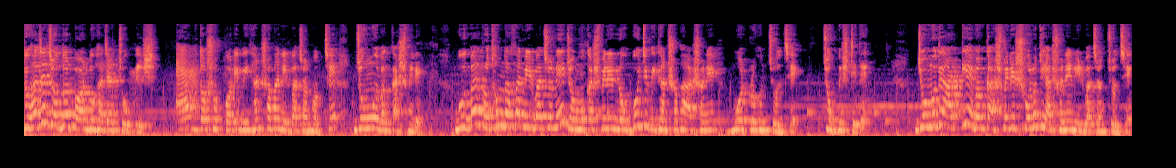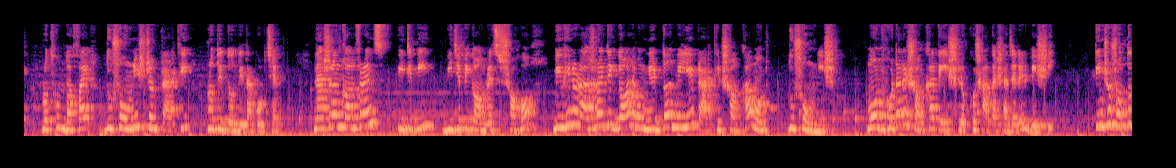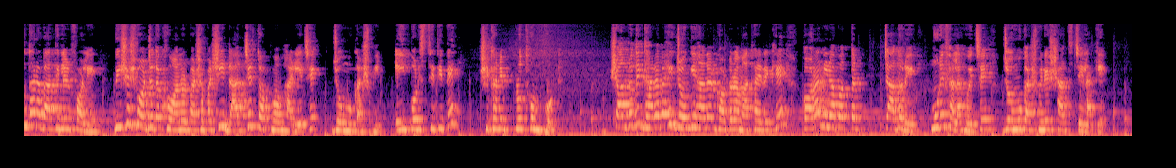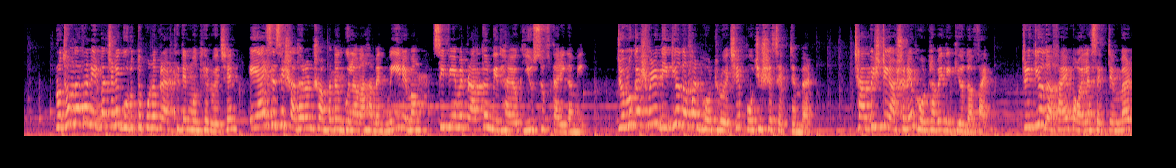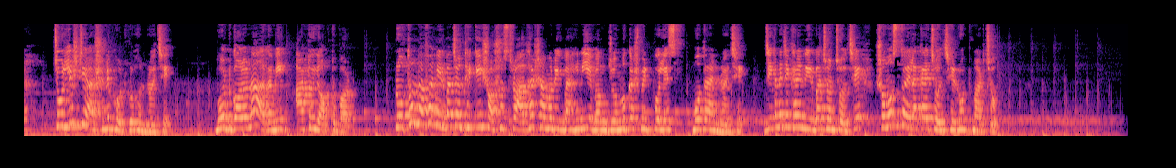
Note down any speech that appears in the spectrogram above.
দু চোদ্দোর পর দু চব্বিশ, এক দশক পরে বিধানসভা নির্বাচন হচ্ছে জম্মু এবং কাশ্মীরে। বুধবার প্রথম দফার নির্বাচনে জম্মু কাশ্মীরের নব্বইটি বিধানসভা আসনে ভোট গ্রহণ চলছে চব্বিশটিতে। জম্মুতে আটটি এবং কাশ্মীরের ষোলোটি আসনে নির্বাচন চলছে। প্রথম দফায় দুশো উনিশ জন প্রার্থী প্রতিদ্বন্দ্বিতা করছেন। National conference, PDP, BJP Congress সহ বিভিন্ন রাজনৈতিক দল এবং নির্দল মিলিয়ে প্রার্থীর সংখ্যা মোট দুশো উনিশ। মোট ভোটারের সংখ্যা তেইশ লক্ষ সাতাশ হাজারের বেশি। তিনশো সত্তর ধারা বাতিলের ফলে বিশেষ মর্যাদা খোয়ানোর পাশাপাশি রাজ্যের তকমাও হারিয়েছে জম্মু কাশ্মীর। এই পরিস্থিতিতে সেখানে প্রথম ভোট। সাম্প্রতিক ধারাবাহিক জঙ্গি হানার ঘটনা মাথায় রেখে কড়া নিরাপত্তার চাদরে মুড়ে ফেলা হয়েছে জম্মু কাশ্মীরের সাত জেলাকে। প্রথম দফা নির্বাচনে গুরুত্বপূর্ণ প্রার্থীদের মধ্যে রয়েছেন এআইসিসি সাধারণ সম্পাদক গুলাম আহমেদ মীর এবং সিপিএম এর প্রাক্তন বিধায়ক ইউসুফ তারিগামি। জম্মু কাশ্মীরে দ্বিতীয় দফার ভোট রয়েছে পঁচিশে সেপ্টেম্বর। ছাব্বিশটি আসনে ভোট হবে দ্বিতীয় দফায়। তৃতীয় দফায় পয়লা সেপ্টেম্বর চল্লিশটি আসনে ভোট গ্রহণ রয়েছে। ভোট গণনা আগামী আটই অক্টোবর। প্রথম দফা নির্বাচন থেকে সশস্ত্র আধা সামরিক বাহিনী এবং জম্মু কাশ্মীর পুলিশ মোতায়েন রয়েছে। যেখানে যেখানে নির্বাচন চলছে, সমস্ত এলাকায় চলছে রুট মার্চও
